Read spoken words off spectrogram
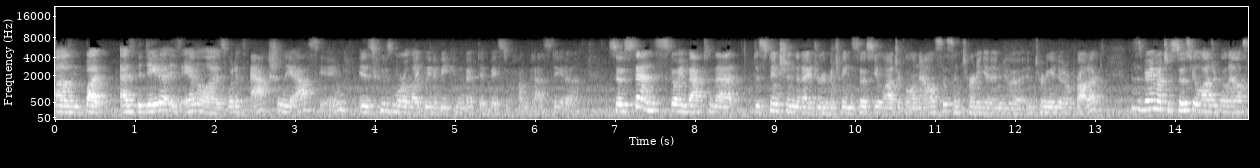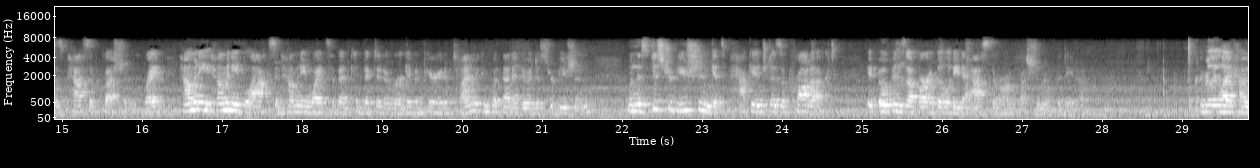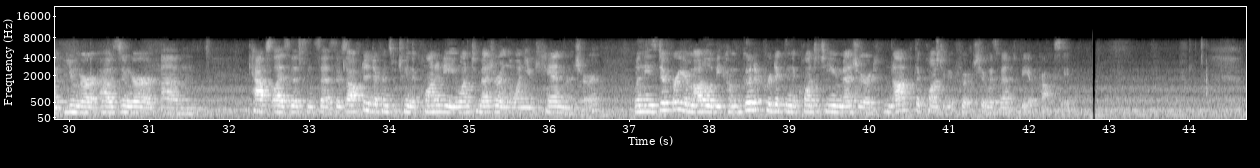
Um, but as the data is analyzed, what it's actually asking is who's more likely to be convicted based upon past data. So sense, going back to that distinction that I drew between sociological analysis and turning it into a and turning it into a product, this is very much a sociological analysis passive question, right? How many how many blacks and how many whites have been convicted over a given period of time? We can put that into a distribution. When this distribution gets packaged as a product, it opens up our ability to ask the wrong question of the data. I really like how Junger, how Zunger um, capsulizes this and says there's often a difference between the quantity you want to measure and the one you can measure. When these differ, your model will become good at predicting the quantity you measured, not the quantity for which it was meant to be a proxy.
